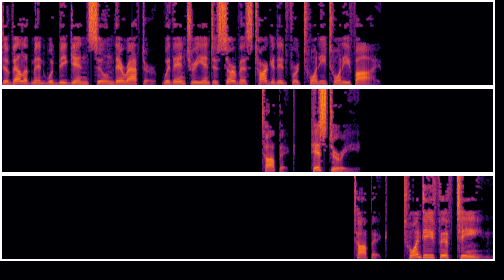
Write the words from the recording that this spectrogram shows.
Development would begin soon thereafter, with entry into service targeted for 2025. Topic: History. Topic: 2015.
